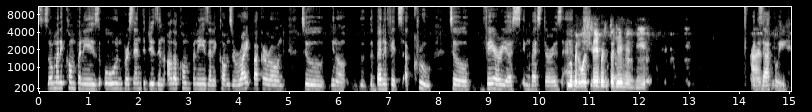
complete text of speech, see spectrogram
so many companies own percentages in other companies and it comes right back around to you know the, the benefits accrue to various investors and JMMB. Exactly.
